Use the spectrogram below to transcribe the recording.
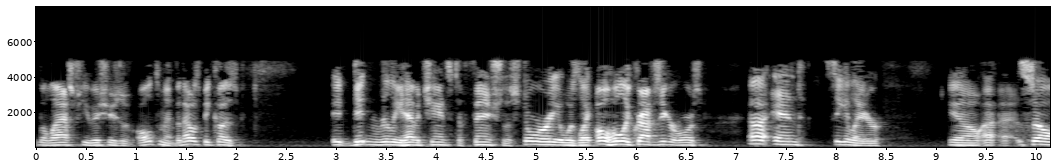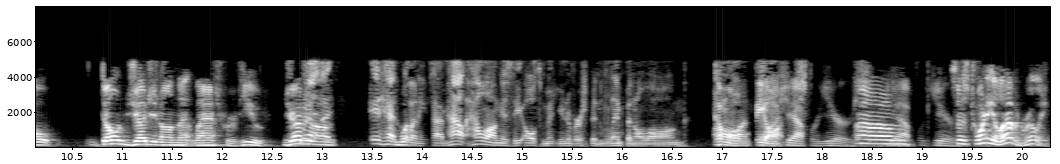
the last few issues of Ultimate, but that was because it didn't really have a chance to finish the story. It was like, oh, holy crap, Secret Wars, uh, and see you later. You know, uh, uh, so don't judge it on that last review. Judge it Well, on. it had what- plenty of time. How how long has the Ultimate Universe been limping along? Come oh, on, be gosh, honest. Yeah, for years. Um, yeah, for years. Since 2011, really.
